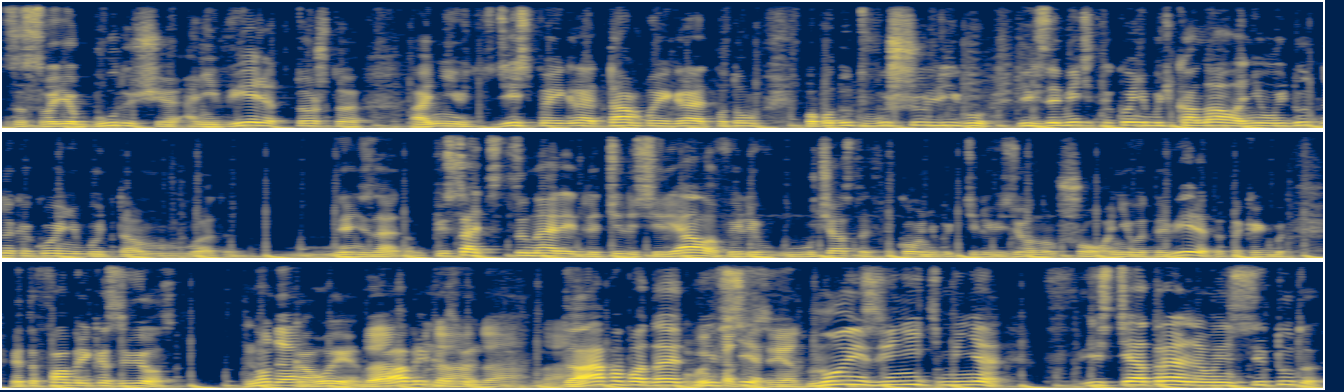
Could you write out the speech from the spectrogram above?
за свое будущее. Они верят в то, что они здесь поиграют, там поиграют, потом попадут в высшую лигу, их заметит какой-нибудь канал, они уйдут на какой-нибудь там, это, я не знаю, там, писать сценарии для телесериалов или участвовать в каком-нибудь телевизионном шоу. Они в это верят, это как бы, это фабрика звезд. Ну да. КВН. Да, Фабрика да, звезд. да, да. Да, попадают не Выход в все. свет. Но извините меня, из театрального института,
